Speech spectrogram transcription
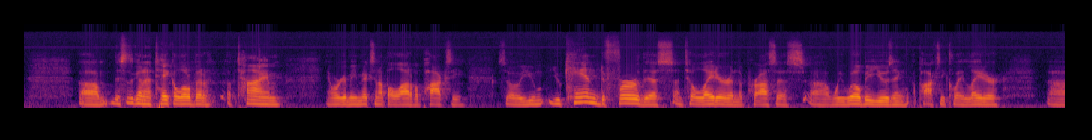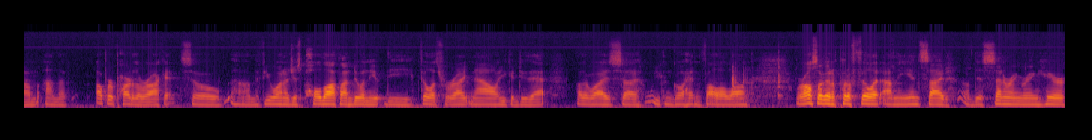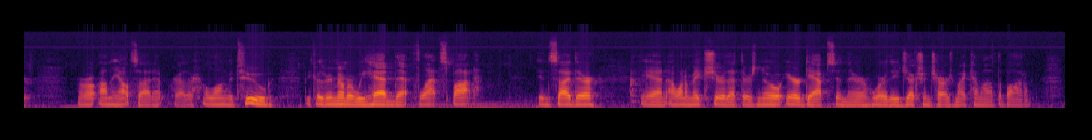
Um, this is going to take a little bit of time and we're going to be mixing up a lot of epoxy. So you, you can defer this until later in the process. Uh, we will be using epoxy clay later um, on the upper part of the rocket. So um, if you want to just hold off on doing the, the fillets for right now, you can do that. Otherwise, uh, you can go ahead and follow along. We're also going to put a fillet on the inside of this centering ring here, or on the outside rather, along the tube, because remember we had that flat spot inside there, and I want to make sure that there's no air gaps in there where the ejection charge might come out the bottom.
